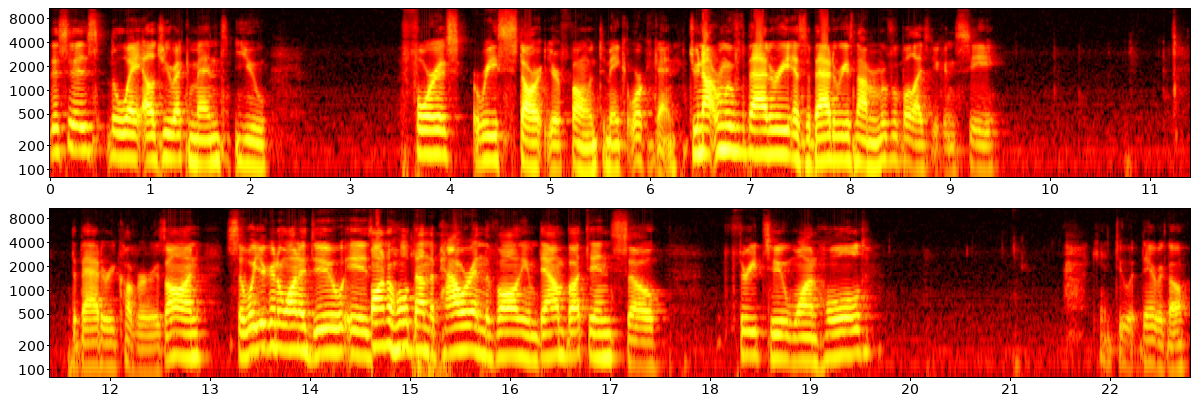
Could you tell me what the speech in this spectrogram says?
this is the way LG recommends you force restart your phone to make it work again. Do not remove the battery as the battery is not removable as you can see. The battery cover is on. So what you're going to want to do is want to hold down the power and the volume down button. So three, two, one, hold. I can't do it. There we go.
